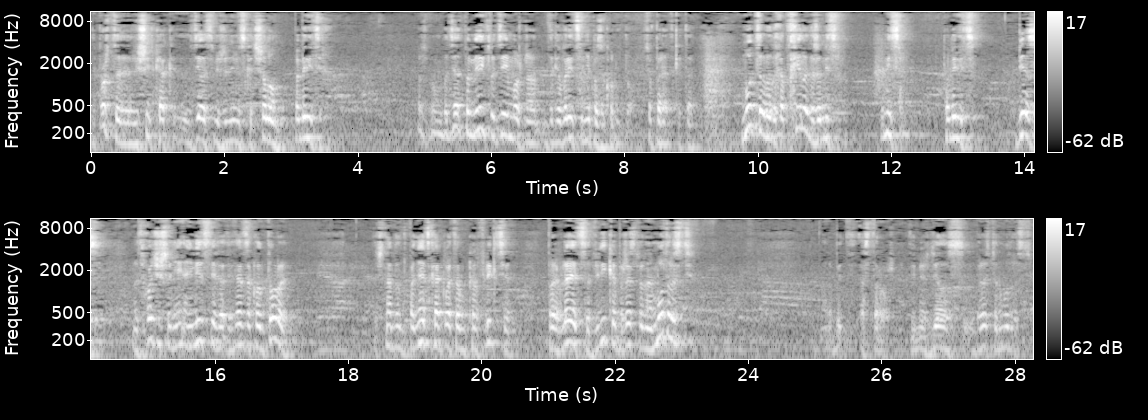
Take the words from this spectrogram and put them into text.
не просто решить, как сделать между ними, сказать, шалом, помирить их. Сделать, помирить людей можно договориться не по закону то. Все в порядке. Это муцер, дахатхила, даже митсва. Митсва. Помириться. Без. Но если хочешь, они, они мирятся, это закон Торы, значит, надо понять, как в этом конфликте проявляется великая божественная мудрость, надо быть осторожным. Ты имеешь дело с божественной мудростью.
